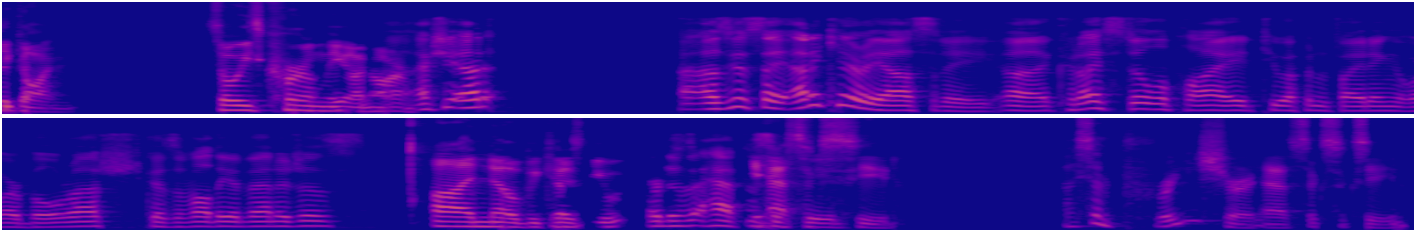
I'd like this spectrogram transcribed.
the gun. So he's currently Uh, unarmed. actually, out I was gonna say, out of curiosity, uh, could I still apply two weapon fighting or bull rush because of all the advantages, Uh, no, because you or does it have to it has to succeed? succeed. I said I'm pretty sure it has to succeed.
